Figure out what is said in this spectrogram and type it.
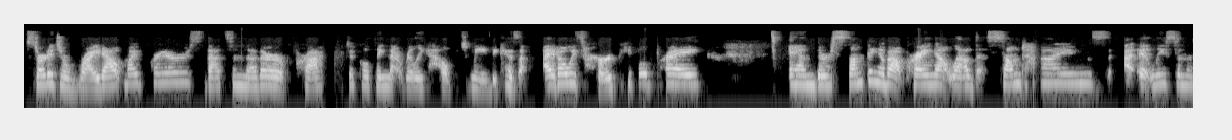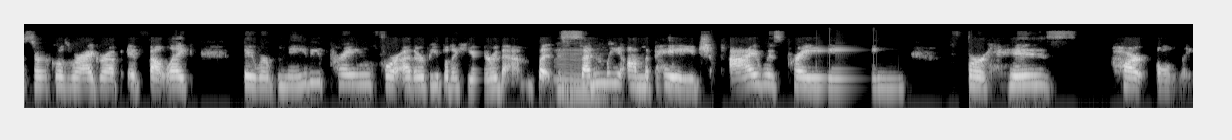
started to write out my prayers. That's another practical thing that really helped me because i'd always heard people pray. And there's something about praying out loud that sometimes at least in the circles where i grew up it felt like they were maybe praying for other people to hear them. But mm. suddenly on the page i was praying for his heart only.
